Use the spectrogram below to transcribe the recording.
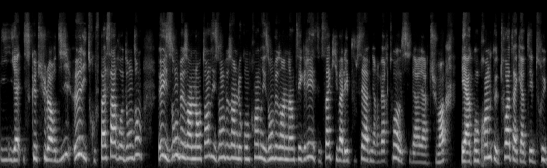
il y a, ce que tu leur dis, eux, ils trouvent pas ça redondant. Eux, ils ont besoin de l'entendre, ils ont besoin de le comprendre, ils ont besoin de l'intégrer. C'est ça qui va les pousser à venir vers toi aussi derrière, tu vois. Et à comprendre que toi, tu as capté le truc.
